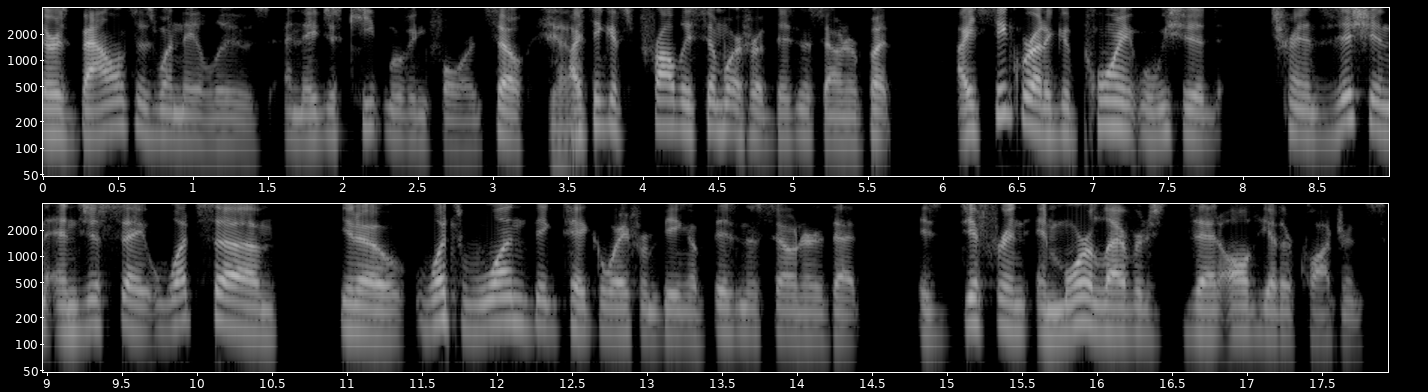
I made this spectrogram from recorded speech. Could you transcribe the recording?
there's balances when they lose, and they just keep moving forward. So, Yeah. I think it's probably similar for a business owner, but I think we're at a good point where we should transition and just say, what's, um, you know, what's one big takeaway from being a business owner that is different and more leveraged than all the other quadrants?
